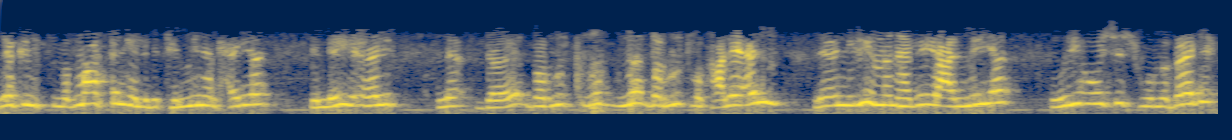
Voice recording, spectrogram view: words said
لكن المجموعة التانية اللي بتهمنا الحقيقة اللي هي قالت لا ده نط- نقدر نطلق عليه علم لأن ليه منهجية علمية وليه أسس ومبادئ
